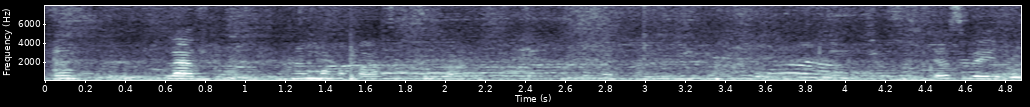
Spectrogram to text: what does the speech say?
Dito. Lab. Nang makapasok sila. Yes, baby.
